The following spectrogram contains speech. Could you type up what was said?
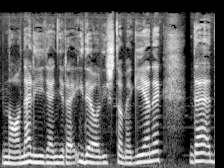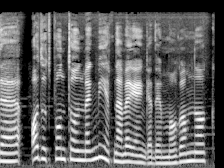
na, ne légy ennyire idealista, meg ilyenek, de, de adott ponton meg miért nem megengedem magamnak,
